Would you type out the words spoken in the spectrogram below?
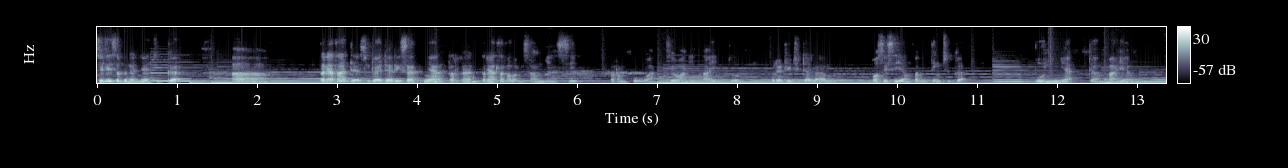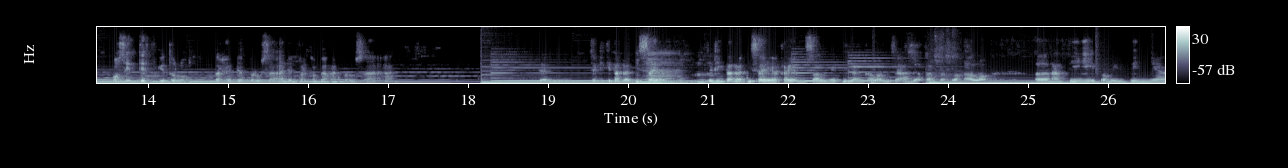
jadi sebenarnya juga uh, ternyata ada sudah ada risetnya ternyata kalau misalnya si perempuan si wanita itu berada di dalam posisi yang penting juga punya dampak yang positif gitu loh terhadap perusahaan dan perkembangan perusahaan. Dan jadi kita nggak bisa ya, ya jadi kita nggak bisa ya kayak misalnya bilang kalau misalnya anggapan bahwa kalau uh, nanti pemimpinnya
